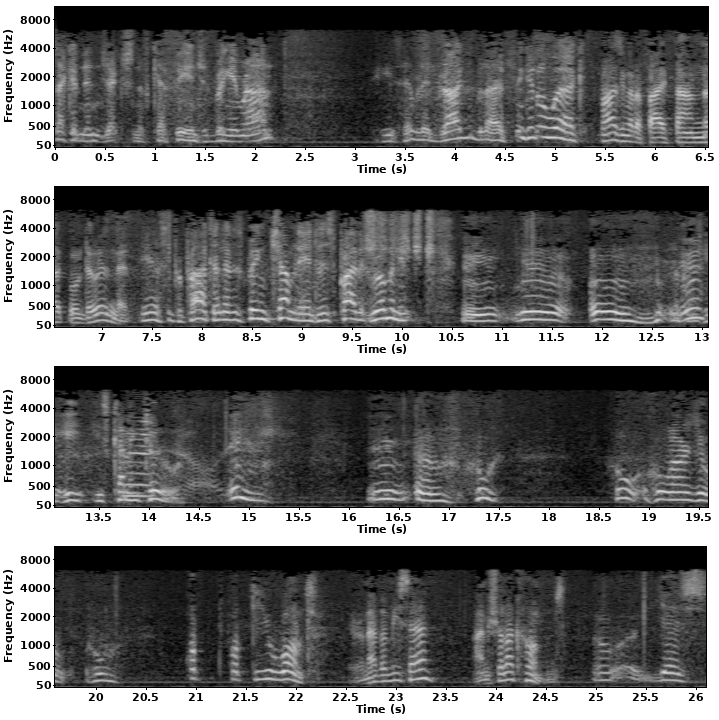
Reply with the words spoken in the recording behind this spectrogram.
Second injection of caffeine should bring him round. He's heavily drugged, but I think it'll work. Surprising what a five pound note will do, isn't it? Yes, the proprietor let us bring Chumley into this private room and he. Look, he, he's coming too. who, who, who are you? Who, what, what do you want? You remember me, sir? I'm Sherlock Holmes. Oh, yes,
